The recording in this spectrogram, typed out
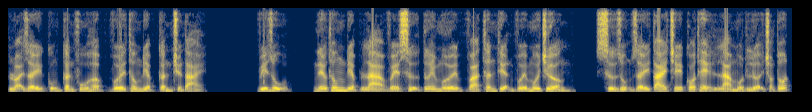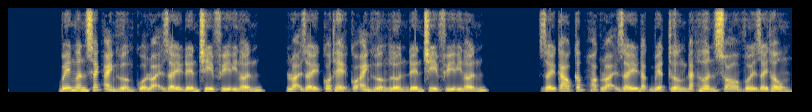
loại giấy cũng cần phù hợp với thông điệp cần truyền tải. Ví dụ, nếu thông điệp là về sự tươi mới và thân thiện với môi trường, sử dụng giấy tái chế có thể là một lựa chọn tốt. B. Ngân sách ảnh hưởng của loại giấy đến chi phí in ấn, loại giấy có thể có ảnh hưởng lớn đến chi phí in ấn. Giấy cao cấp hoặc loại giấy đặc biệt thường đắt hơn so với giấy thông.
